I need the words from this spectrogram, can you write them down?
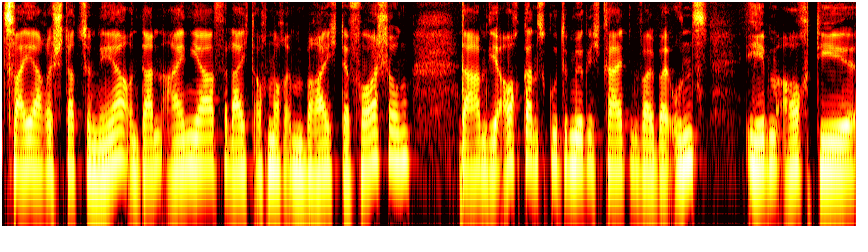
zwei Jahre stationär und dann ein Jahr vielleicht auch noch im Bereich der Forschung. Da haben wir auch ganz gute Möglichkeiten, weil bei uns eben auch die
